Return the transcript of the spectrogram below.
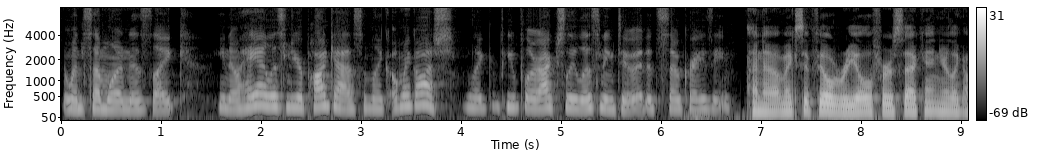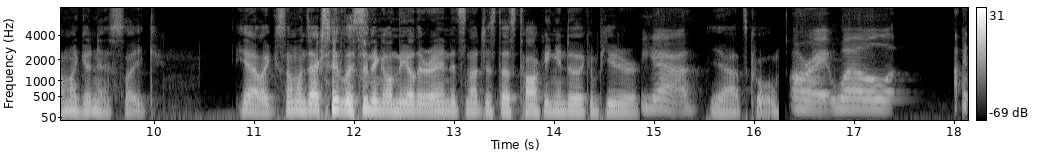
when someone is like, you know, hey, I listened to your podcast, I'm like, oh my gosh, like people are actually listening to it. It's so crazy. I know it makes it feel real for a second. You're like, "Oh my goodness, like yeah, like someone's actually listening on the other end. It's not just us talking into the computer. Yeah. Yeah, it's cool. All right. Well, I,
